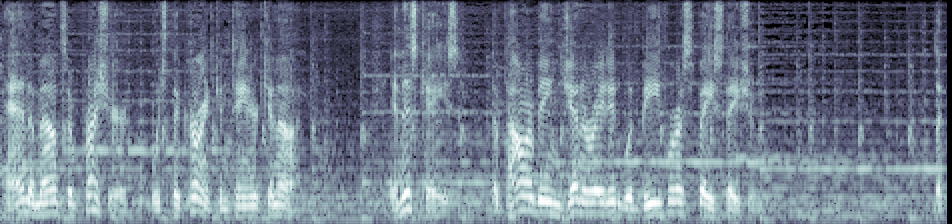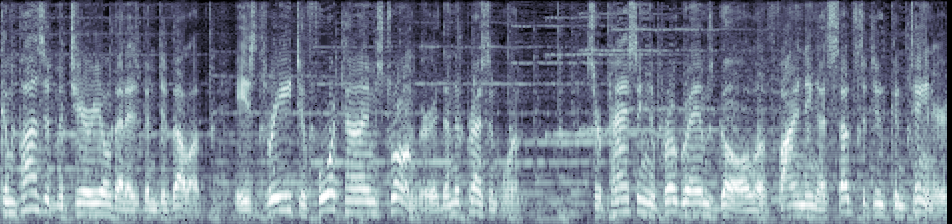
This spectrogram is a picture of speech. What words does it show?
and amounts of pressure which the current container cannot. In this case, the power being generated would be for a space station. The composite material that has been developed is three to four times stronger than the present one, surpassing the program's goal of finding a substitute container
